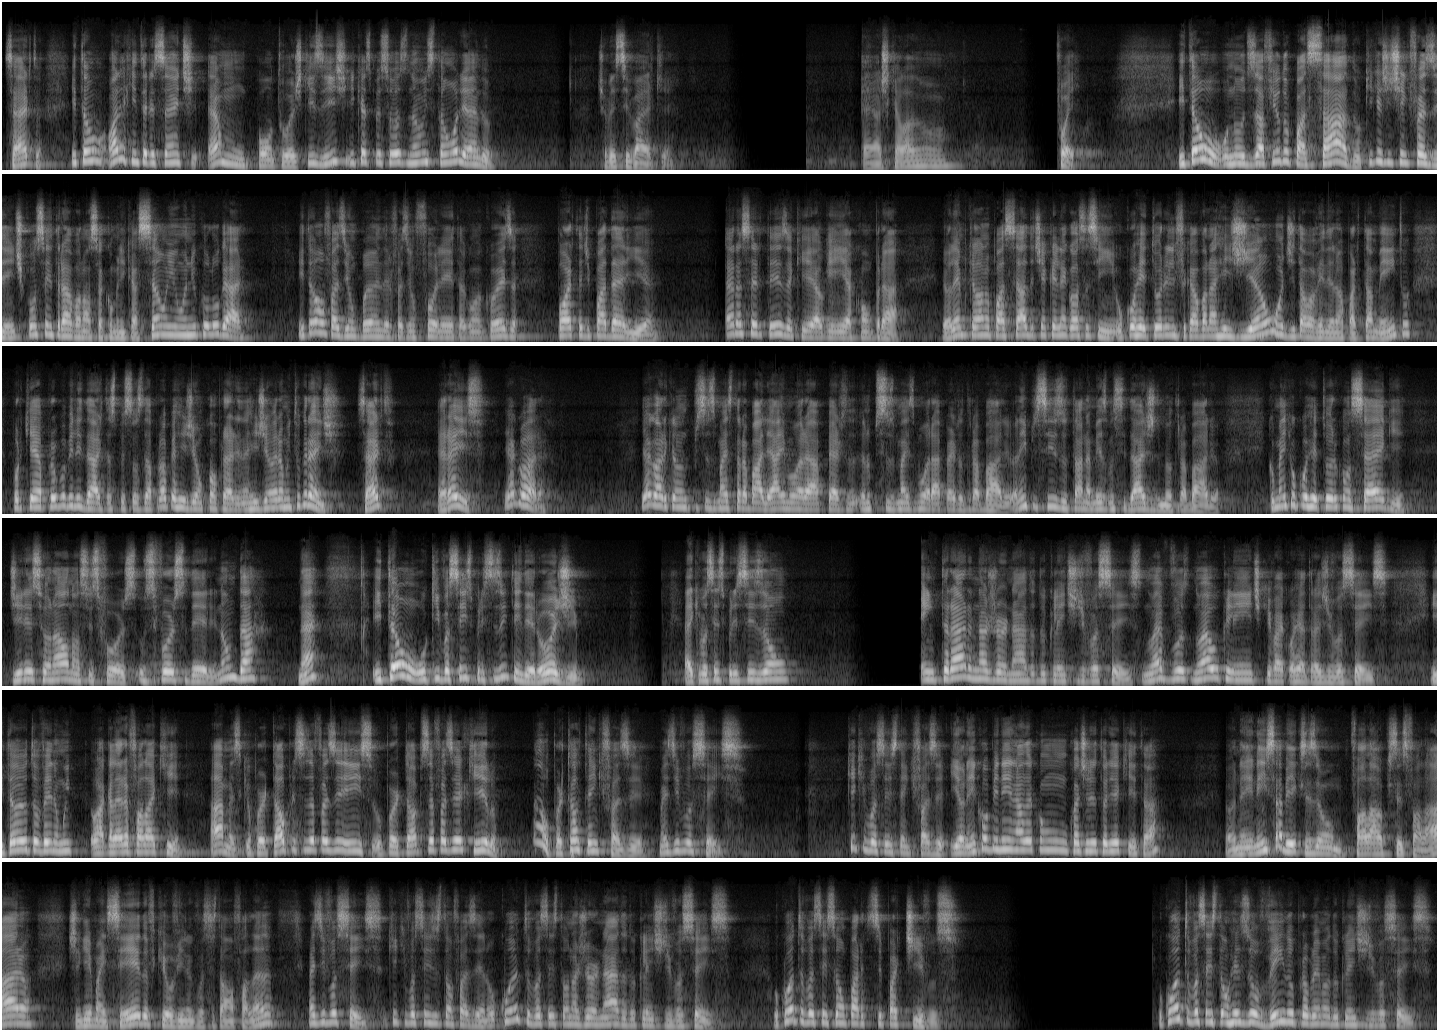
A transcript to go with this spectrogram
Certo? Então, olha que interessante. É um ponto hoje que existe e que as pessoas não estão olhando. Deixa eu ver se vai aqui. É, acho que ela não. Foi. Então, no desafio do passado, o que a gente tinha que fazer? A gente concentrava a nossa comunicação em um único lugar. Então, eu fazia um banner, fazia um folheto, alguma coisa, porta de padaria era certeza que alguém ia comprar. Eu lembro que lá no passado tinha aquele negócio assim, o corretor ele ficava na região onde estava vendendo apartamento, porque a probabilidade das pessoas da própria região comprarem na região era muito grande, certo? Era isso. E agora? E agora que eu não preciso mais trabalhar e morar perto, eu não preciso mais morar perto do trabalho, eu nem preciso estar na mesma cidade do meu trabalho. Como é que o corretor consegue direcionar o nosso esforço, o esforço dele? Não dá, né? Então, o que vocês precisam entender hoje é que vocês precisam entrar na jornada do cliente de vocês. Não é, não é o cliente que vai correr atrás de vocês. Então eu estou vendo muito, a galera falar aqui, ah, mas que o portal precisa fazer isso, o portal precisa fazer aquilo. Não, o portal tem que fazer, mas e vocês? O que, que vocês têm que fazer? E eu nem combinei nada com, com a diretoria aqui, tá? Eu nem, nem sabia que vocês iam falar o que vocês falaram. Cheguei mais cedo, fiquei ouvindo o que vocês estavam falando. Mas e vocês? O que, que vocês estão fazendo? O quanto vocês estão na jornada do cliente de vocês? O quanto vocês são participativos? O quanto vocês estão resolvendo o problema do cliente de vocês?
